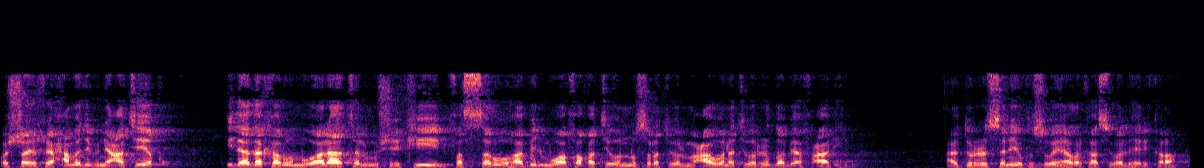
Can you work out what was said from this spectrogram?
washaykhi xamed ibni catiiq ida dakaruu muwaalaata almushrikiin fasaruuha bilmuwaafaqati waalnusrati waalmucaawanati waalrida biafcaalihim adurursaniyu ku sugan yahay hadalkaasi waa la heli karaa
